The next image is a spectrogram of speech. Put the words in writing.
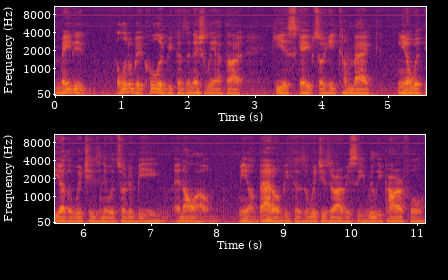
made it a little bit cooler because initially I thought he escaped so he'd come back, you know, with the other witches, and it would sort of be an all-out you know battle because the witches are obviously really powerful.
